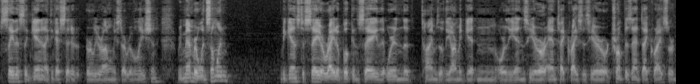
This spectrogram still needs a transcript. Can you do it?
say this again, and I think I said it earlier on when we start Revelation. Remember, when someone begins to say or write a book and say that we're in the times of the Armageddon or the ends here or Antichrist is here or Trump is Antichrist or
